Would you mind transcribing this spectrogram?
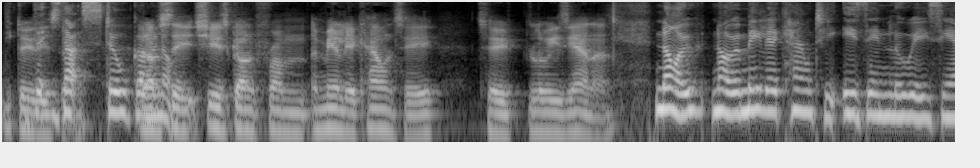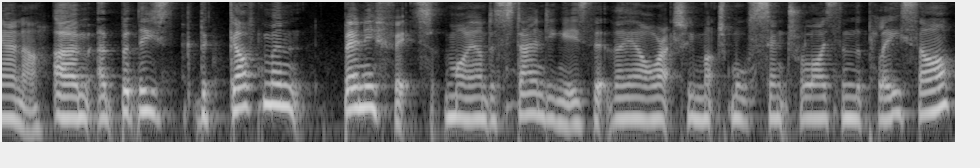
do th- these. that's things. still And going on? obviously, she's gone from Amelia County to Louisiana. No, no. Amelia County is in Louisiana, um, uh, but these the government benefits. My understanding is that they are actually much more centralised than the police are.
